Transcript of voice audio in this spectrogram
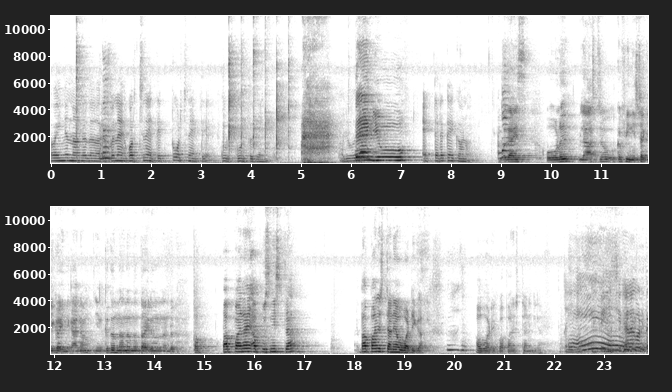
വൈകുന്നേരം ഇപ്പൊ നേ- കുറച്ച് നേരത്തെ ഇപ്പൊ കുറച്ച് നേരത്തെ കുറുക്ക് കൊടുത്തത് ഞാൻ. ഒരു താങ്ക് യു എട്ടരക്കായി കാണും. അപ്പൊ ഗൈസ് ഓൾ ലാസ്റ്റ് ഒക്കെ ഫിനിഷ് ആക്കി കഴിഞ്ഞു. കാരണം എനിക്ക് തിന്നാൻ നിന്ന് തൈര് നിന്നുണ്ട് പപ്പാനായി പപ്പാനെ അപ്പൂസിന് ഇഷ്ട? പപ്പാന ഇഷ്ടാണ് ഔവാട്ടിക്ക. ഔവാട്ടിക്ക് പപ്പാനെ ഇഷ്ടാണെങ്കിൽ കൊടുത്ത.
